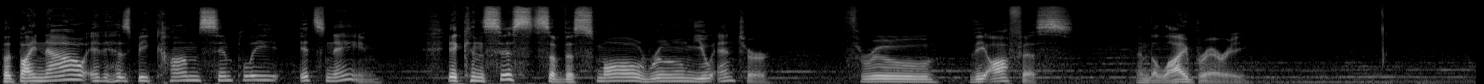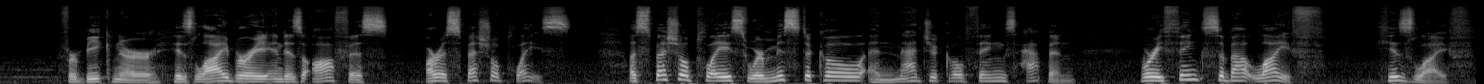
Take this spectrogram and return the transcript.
But by now it has become simply its name. It consists of the small room you enter through the office and the library for Buechner, his library and his office are a special place, a special place where mystical and magical things happen, where he thinks about life, his life,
